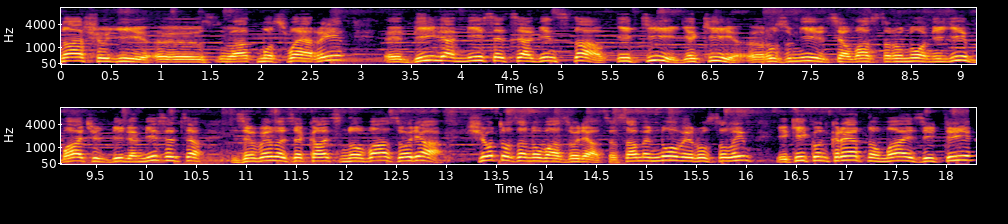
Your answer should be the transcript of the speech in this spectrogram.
нашої е, атмосфери. Е, Біля місяця він став, і ті, які розуміються в астрономії, бачать біля місяця з'явилася якась нова зоря. Що то за нова зоря? Це саме новий Русалим, який конкретно має зійти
